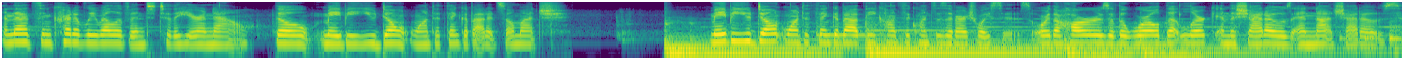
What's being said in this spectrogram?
And that's incredibly relevant to the here and now, though maybe you don't want to think about it so much. Maybe you don't want to think about the consequences of our choices, or the horrors of the world that lurk in the shadows and not shadows.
